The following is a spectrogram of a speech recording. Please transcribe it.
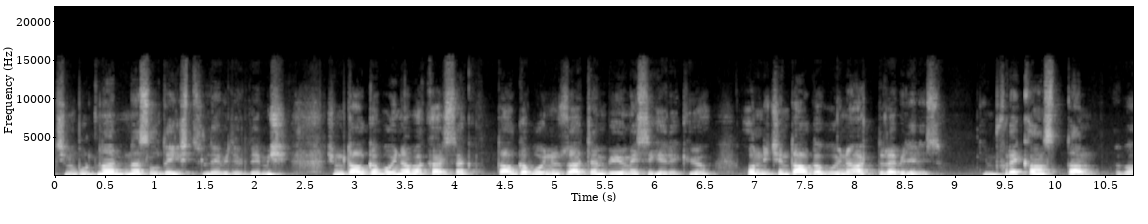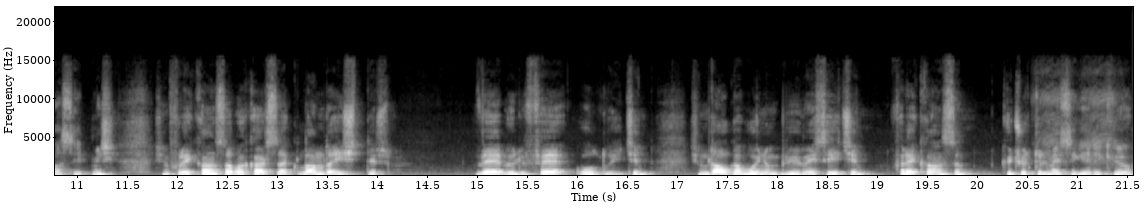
Şimdi bunlar nasıl değiştirilebilir demiş. Şimdi dalga boyuna bakarsak dalga boyunun zaten büyümesi gerekiyor. Onun için dalga boyunu arttırabiliriz. Şimdi frekanstan bahsetmiş. Şimdi frekansa bakarsak lambda eşittir V bölü F olduğu için şimdi dalga boyunun büyümesi için frekansın küçültülmesi gerekiyor.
